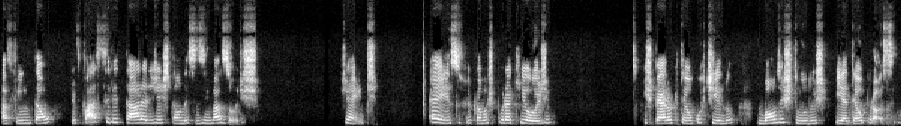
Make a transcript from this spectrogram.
a fim então de facilitar a digestão desses invasores. Gente, é isso, ficamos por aqui hoje. Espero que tenham curtido, bons estudos e até o próximo.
